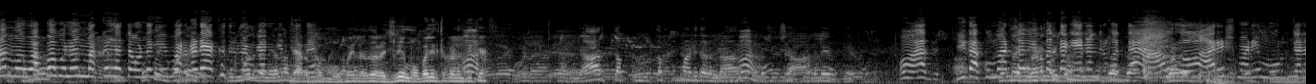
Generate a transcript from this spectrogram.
ನಮ್ಮ ಒಬ್ಬೊಬ್ಬನೊಂದು ಮಕ್ಕಳನ್ನ ತಗೊಂಡೋಗಿ ಹೊರಗಡೆ ಹಾಕಿದ್ರೆ ನಮ್ಗೆ ಹೆಂಗಿರ್ತದೆ? ಮೊಬೈಲ್ ಅದು ರಜನಿ ಮೊಬೈಲ್ ಇಟ್ಕೊಳ್ಳೋದಕ್ಕೆ. ಯಾರು ತಪ್ಪು ತಪ್ಪು ಮಾಡಿದಾರಲ್ಲ ಶಿಕ್ಷೆ ಆಗಲೇಬೇಕು. ಈಗ ಕುಮಾರಸ್ವಾಮಿ ಬಂದಾಗ ಏನಂದ್ರು ಗೊತ್ತಾ? ಅವರು ಅರೆಸ್ಟ್ ಮಾಡಿ ಮೂರು ಜನ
